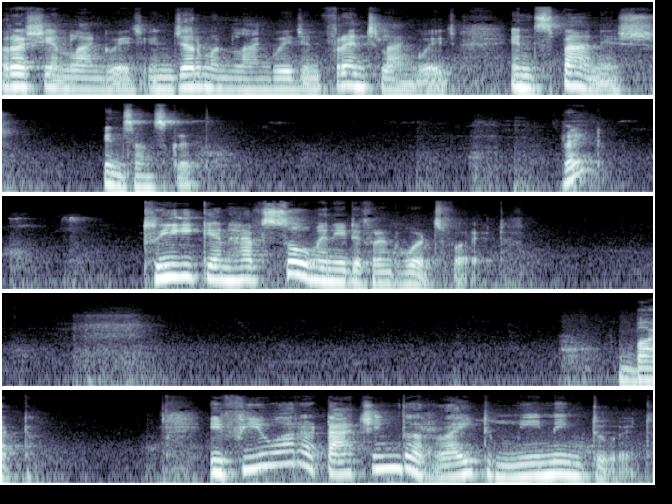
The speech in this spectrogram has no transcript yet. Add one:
Russian language, in German language, in French language, in Spanish, in Sanskrit. Right? tree can have so many different words for it. But if you are attaching the right meaning to it,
